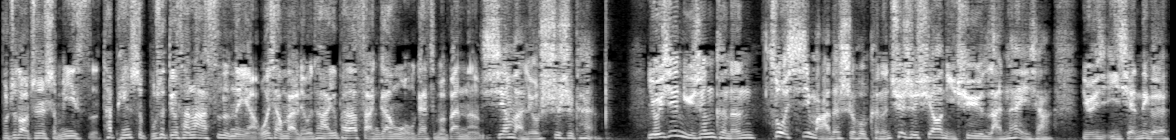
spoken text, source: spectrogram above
不知道这是什么意思。她平时不是丢三落四的那样，我想挽留她，又怕她反感我，我该怎么办呢？先挽留试试看。有一些女生可能做戏码的时候，可能确实需要你去拦她一下。有以前那个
